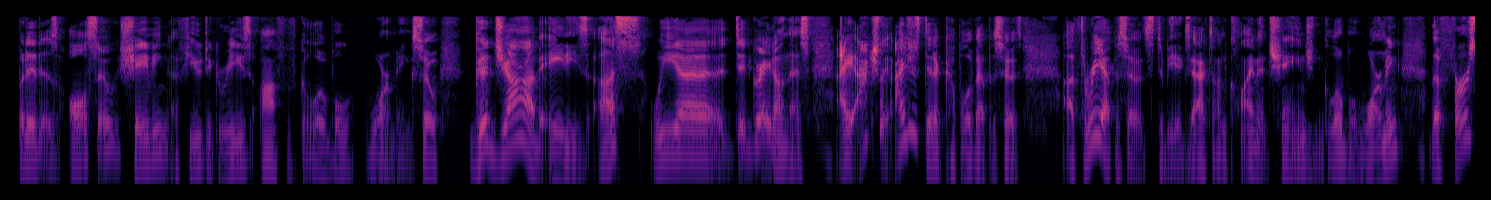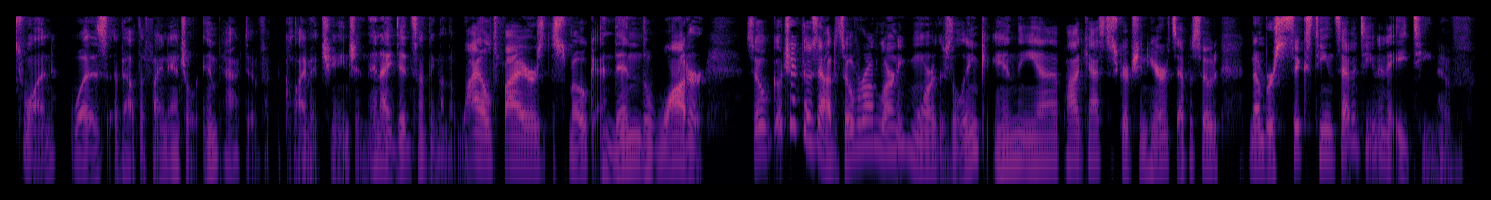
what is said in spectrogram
but it is also shaving a few degrees off of global warming. So good job, 80s us. We uh, did great on this. I actually, I just did a couple of episodes, uh, three episodes to be exact, on climate change and global warming. The first one was about the financial impact of climate change. And then I did something on the wildfires, the smoke, and then the water. So go check those out. It's over on Learning More. There's a link in the uh, podcast description here. It's episode number 16, 17, and 18 of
